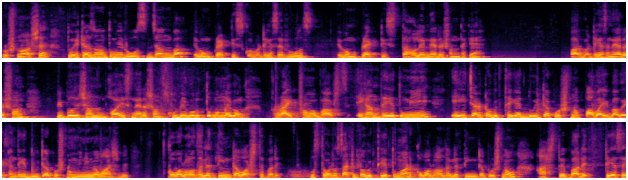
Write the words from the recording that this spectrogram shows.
প্রশ্ন আসে। তো এটার জন্য তুমি রুলস জানবা এবং প্র্যাকটিস করবা, ঠিক আছে? রুলস এবং প্র্যাকটিস তাহলে ন্যারেশন থেকে পারবা, ঠিক আছে? ন্যারেশন প্রিপোজিশন ভয়েস ন্যারেশন খুবই গুরুত্বপূর্ণ এবং রাইট ফ্রম আ ভার্বস এখান থেকে তুমি এই চার টপিক থেকে দুইটা প্রশ্ন পাবাই পাবে। এখান থেকে দুইটা প্রশ্ন মিনিমাম আসবে। কপাল ভালো থাকলে তিনটাও আসতে পারে। বুঝতে পারছ? চারটি টপিক থেকে তোমার কপাল ভালো থাকলে তিনটা প্রশ্নও আসতে পারে, ঠিক আছে?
